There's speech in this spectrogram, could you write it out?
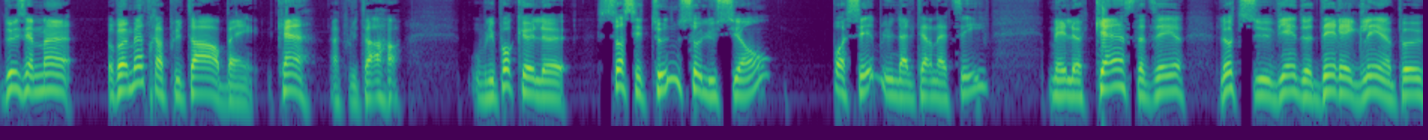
Deuxièmement, remettre à plus tard, ben quand à plus tard? Oublie pas que le ça, c'est une solution possible, une alternative, mais le quand, c'est-à-dire, là, tu viens de dérégler un peu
